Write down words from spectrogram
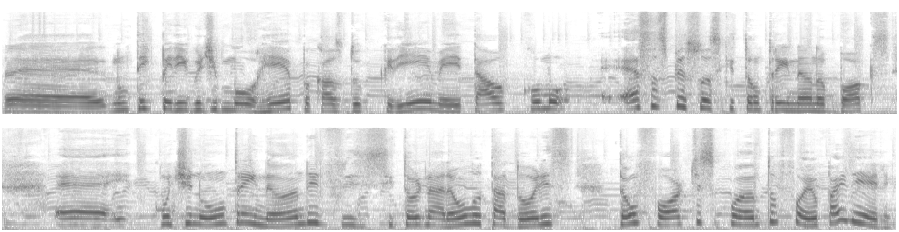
é, não tem perigo de morrer por causa do crime e tal, como essas pessoas que estão treinando boxe é, continuam treinando e se tornarão lutadores tão fortes quanto foi o pai dele.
